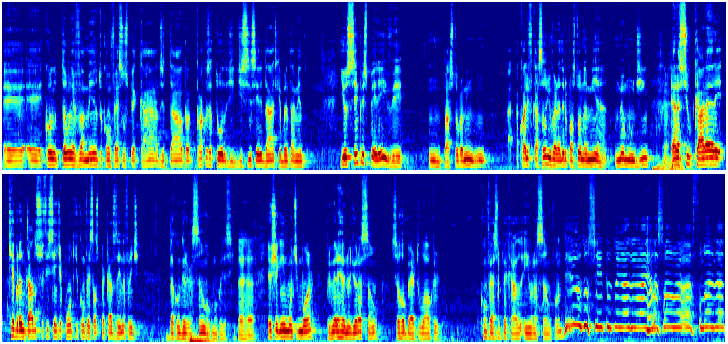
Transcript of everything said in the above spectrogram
é, é, quando estão em levamento, confessam os pecados e tal, aquela, coisa toda de, de sinceridade, quebrantamento. E eu sempre esperei ver um pastor, para mim, a qualificação de um verdadeiro pastor na minha, no meu mundinho era se o cara era quebrantado o suficiente a ponto de confessar os pecados dele na frente da congregação, alguma coisa assim. Aham. Eu cheguei em Montemor, primeira reunião de oração, seu Roberto Walker confessa um pecado em oração, falando: Deus, eu sinto em relação a fulano, né?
